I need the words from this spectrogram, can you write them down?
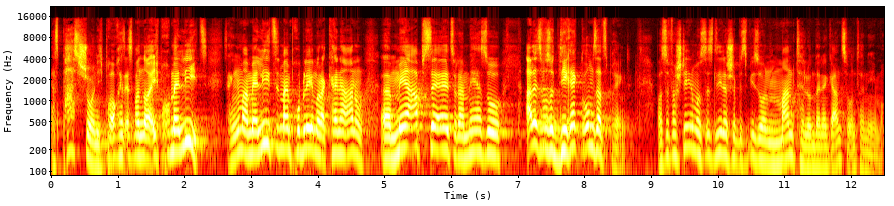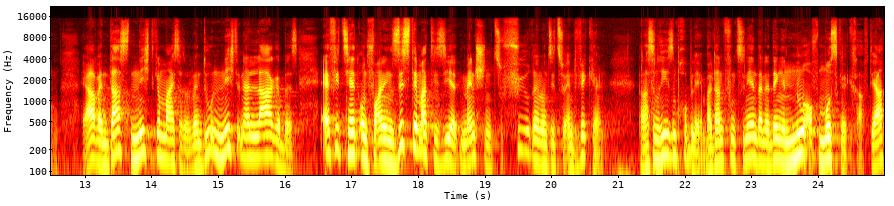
das passt schon, ich brauche jetzt erstmal neu, ich brauche mehr Leads. Sagen immer, mehr Leads sind mein Problem oder keine Ahnung, äh, mehr Upsells oder mehr so, alles, was so direkt Umsatz bringt. Was du verstehen musst, ist, Leadership ist wie so ein Mantel um deine ganze Unternehmung. Ja, wenn das nicht gemeistert wird, wenn du nicht in der Lage bist, effizient und vor allen Dingen systematisiert Menschen zu führen und sie zu entwickeln, dann hast du ein Riesenproblem, weil dann funktionieren deine Dinge nur auf Muskelkraft. Ja?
